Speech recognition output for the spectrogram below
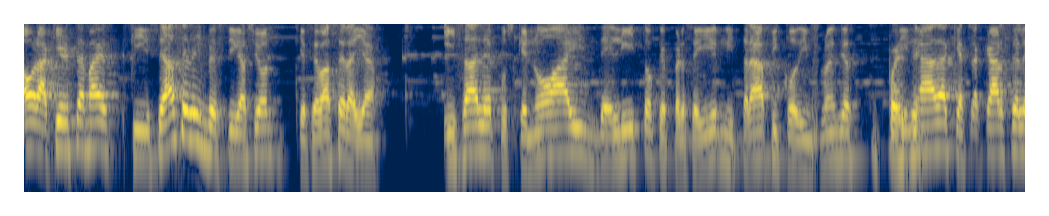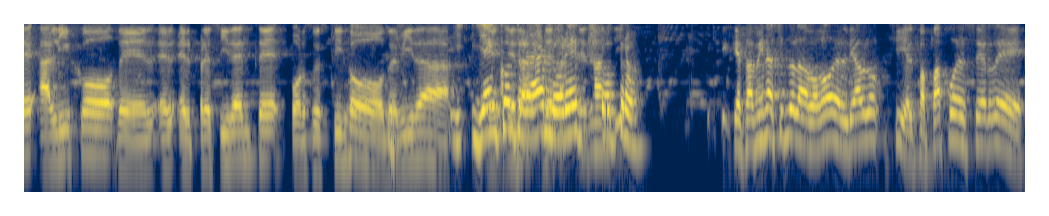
Ahora, aquí el tema es, si se hace la investigación que se va a hacer allá y sale pues que no hay delito que perseguir, ni tráfico de influencias, pues ni nada que achacársele al hijo del presidente por su estilo de vida. Y ya encontrará Loret otro. Que también haciendo el abogado del diablo, sí, el papá puede ser de,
